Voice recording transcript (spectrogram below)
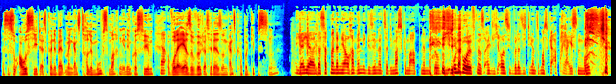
dass es so aussieht, als könnte Batman ganz tolle Moves machen in dem Kostüm, Ja. obwohl er eher so wirkt, als hätte er so einen Ganzkörpergips. Ne? Ja, ja, das hat man dann ja auch am Ende gesehen, als er die Maske mal abnimmt, so wie Ja. unbeholfen das eigentlich aussieht, weil er sich die ganze Maske abreißen muss.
